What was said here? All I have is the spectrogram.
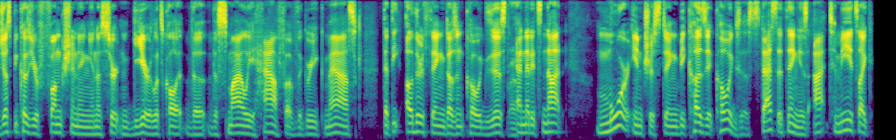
just because you're functioning in a certain gear, let's call it the the smiley half of the Greek mask, that the other thing doesn't coexist, and that it's not more interesting because it coexists. That's the thing is I, to me it's like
